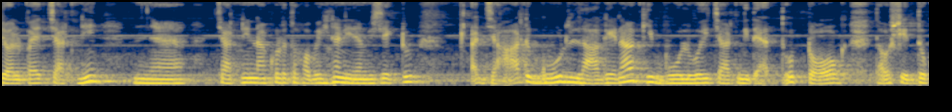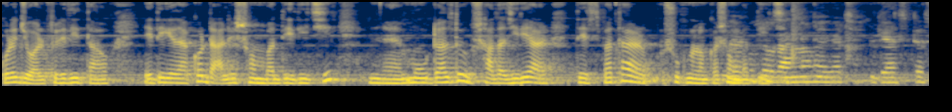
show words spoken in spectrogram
জলপাইয়ের চাটনি চাটনি না করলে তো হবেই না নিরামিষে একটু। আর জাট গুড় লাগে না কি বলব এই চাটনিতে এত টক। তাও সেদ্ধ করে জল ফেলে দিই তাও। এদিকে দেখো ডালের সম্বাদ দিয়ে দিয়েছি। মুগ ডাল তো সাদা জিরে আর তেজপাতা আর শুকনো লঙ্কা সম্বাদ দিয়েছি। রান্না হয়ে গেছে গ্যাস ট্যাস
